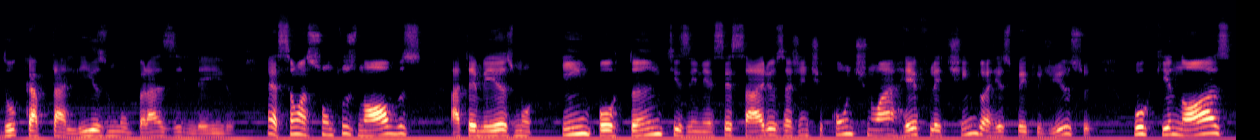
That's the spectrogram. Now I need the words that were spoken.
do capitalismo brasileiro. É, são assuntos novos, até mesmo importantes e necessários a gente continuar refletindo a respeito disso, porque nós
